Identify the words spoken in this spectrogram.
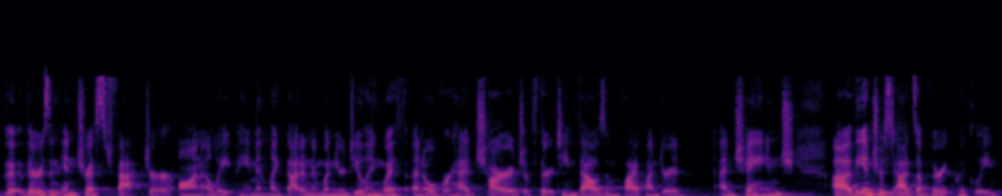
there's an interest factor on a late payment like that. And when you're dealing with an overhead charge of 13,000 1,500 and change, uh, the interest adds up very quickly.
